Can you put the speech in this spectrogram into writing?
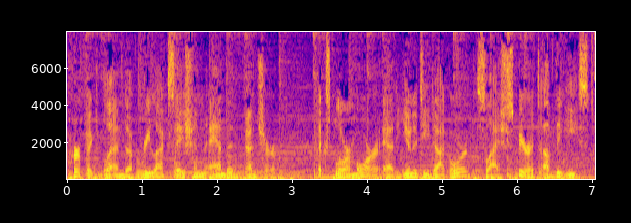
perfect blend of relaxation and adventure. Explore more at unity.org slash spirit of the East.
